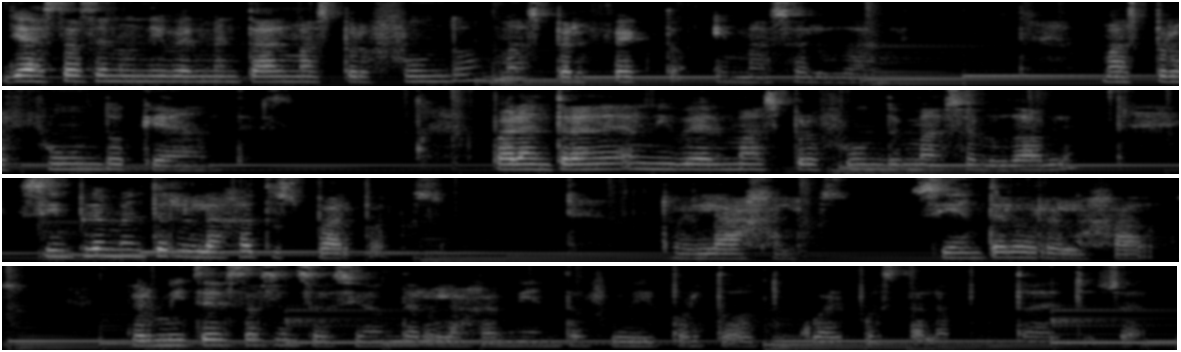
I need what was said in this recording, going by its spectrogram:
Ya estás en un nivel mental más profundo, más perfecto y más saludable. Más profundo que antes. Para entrar en un nivel más profundo y más saludable, simplemente relaja tus párpados. Relájalos. Siéntelos relajados. Permite esta sensación de relajamiento fluir por todo tu cuerpo hasta la punta de tus dedos.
